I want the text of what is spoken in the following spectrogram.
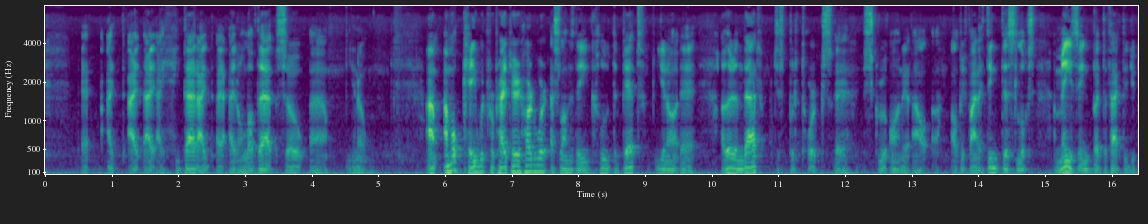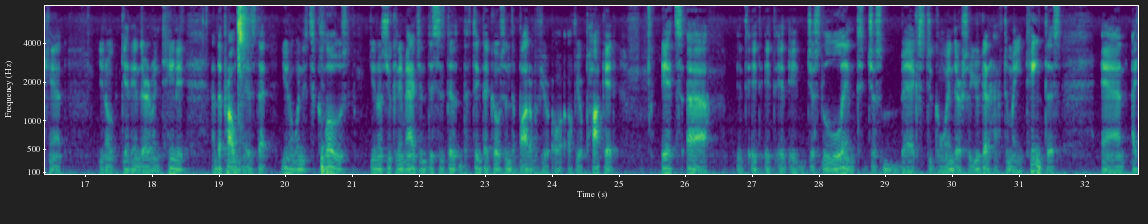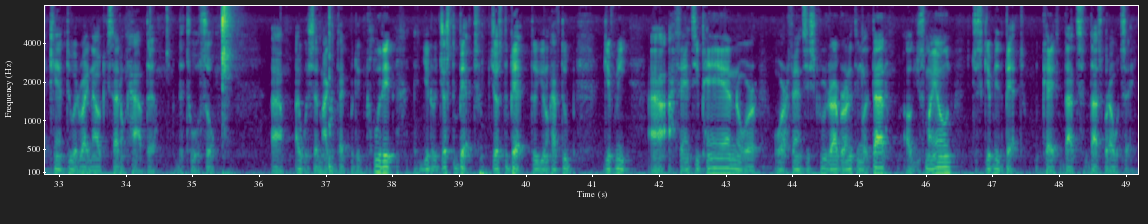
Uh, I, I, I hate that. I, I, I don't love that. So uh, you know, I'm I'm okay with proprietary hardware as long as they include the bit. You know uh, other than that, just put a Torx uh, screw on it. I'll uh, I'll be fine. I think this looks amazing, but the fact that you can't, you know, get in there and maintain it, and the problem is that you know when it's closed, you know, as you can imagine, this is the, the thing that goes in the bottom of your of your pocket. It's uh, it it, it, it, it just lint just begs to go in there, so you're gonna have to maintain this, and I can't do it right now because I don't have the the tool. So uh, I wish that Microtech would include it, you know, just a bit, just a bit. So you don't have to give me uh, a fancy pan or or a fancy screwdriver or anything like that. I'll use my own. Just give me the bit. Okay, that's that's what I would say.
